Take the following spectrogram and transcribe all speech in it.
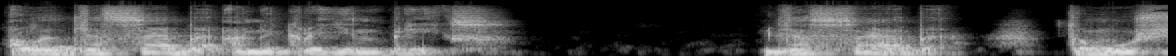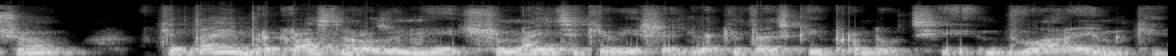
але для себе, а не країн БРІКС. Для себе. Тому що в Китаї прекрасно розуміють, що найцікавіше для китайської продукції два ринки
